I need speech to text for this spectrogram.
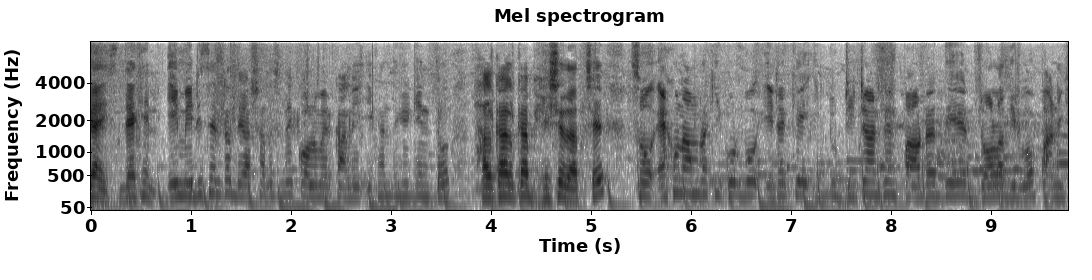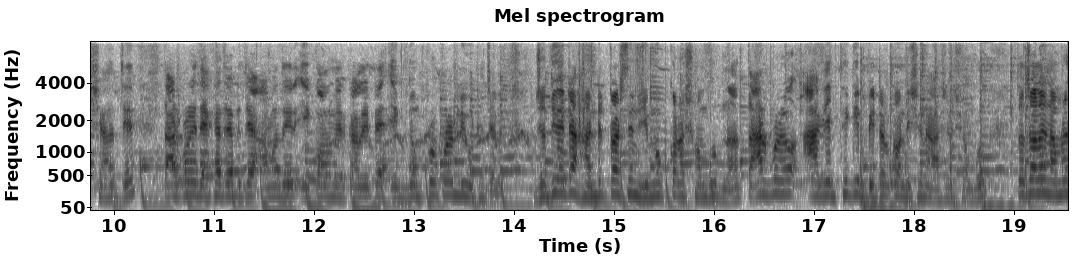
গাইস দেখেন, এই মেডিসিনটা দেওয়ার সাথে সাথে কলমের কালি এখান থেকে কিন্তু হালকা হালকা ভেসে যাচ্ছে। সো এখন আমরা কি করব? এটাকে একটু ডিটারজেন্ট পাউডার দিয়ে ডলা দিব পানির সাহায্যে। তারপরে দেখা যাবে যে আমাদের এই কলমের কালিটা একদম প্রপারলি উঠে যাবে। যদিও এটা হান্ড্রেড পার্সেন্ট রিমুভ করা সম্ভব না, তারপরেও আগের থেকে বেটার কন্ডিশনে আসা সম্ভব। তো চলেন, আমরা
